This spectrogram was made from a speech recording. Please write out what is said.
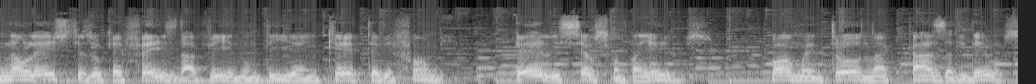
Não lestes o que fez Davi num dia em que teve fome? Ele e seus companheiros, como entrou na casa de Deus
